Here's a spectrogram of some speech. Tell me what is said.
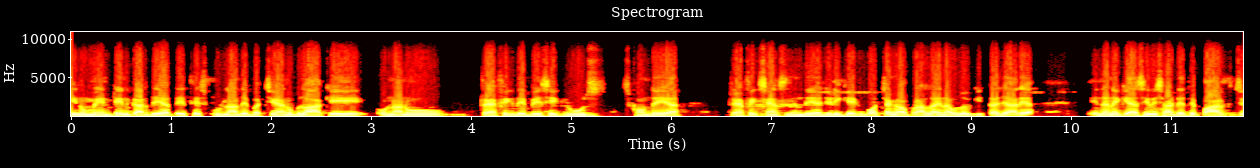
ਇਹਨੂੰ ਮੇਨਟੇਨ ਕਰਦੇ ਆ ਤੇ ਇੱਥੇ ਸਕੂਲਾਂ ਦੇ ਬੱਚਿਆਂ ਨੂੰ ਬੁਲਾ ਕੇ ਉਹਨਾਂ ਨੂੰ ਟ੍ਰੈਫਿਕ ਦੇ ਬੇਸਿਕ ਰੂਲਸ ਸਿਖਾਉਂਦੇ ਆ। ਟ੍ਰੈਫਿਕ ਸੈਂਸ ਦਿੰਦੇ ਆ, ਜਿਹੜੀ ਕਿ ਇੱਕ ਬਹੁਤ ਚੰਗਾ ਉਪਰਾਲਾ ਇਹਨਾਂ ਵੱਲੋਂ ਕੀਤਾ ਜਾ ਰਿਹਾ। ਇਹਨਾਂ ਨੇ ਕਿਹਾ ਸੀ ਵੀ ਸਾਡੇ ਇੱਥੇ ਪਾਰਕ 'ਚ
